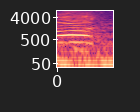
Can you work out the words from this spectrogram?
Fuck?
